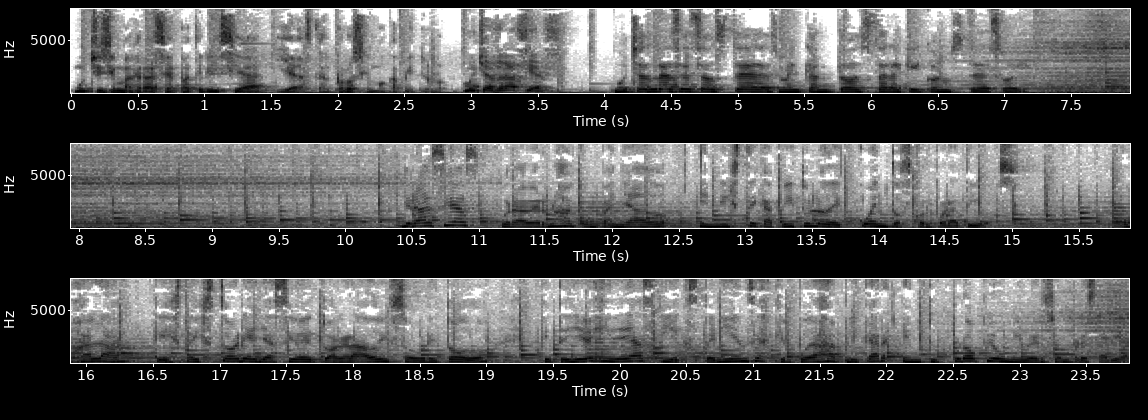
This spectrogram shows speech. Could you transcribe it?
Muchísimas gracias Patricia y hasta el próximo capítulo. Muchas gracias. Muchas gracias a ustedes. Me encantó estar aquí con ustedes hoy. Gracias por habernos acompañado en este capítulo de Cuentos Corporativos. Ojalá que esta historia haya sido de tu agrado y sobre todo que te lleves ideas y experiencias que puedas aplicar en tu propio universo empresarial.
